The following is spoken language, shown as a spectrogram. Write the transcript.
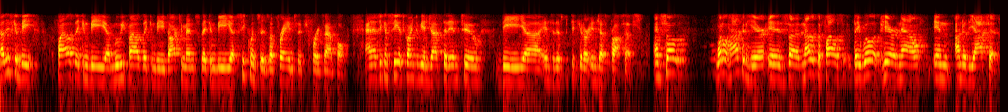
Now these can be files. They can be uh, movie files. They can be documents. They can be uh, sequences of frames, if, for example. And as you can see, it's going to be ingested into the uh, into this particular ingest process. And so what will happen here is uh, now that the files they will appear now in under the assets.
